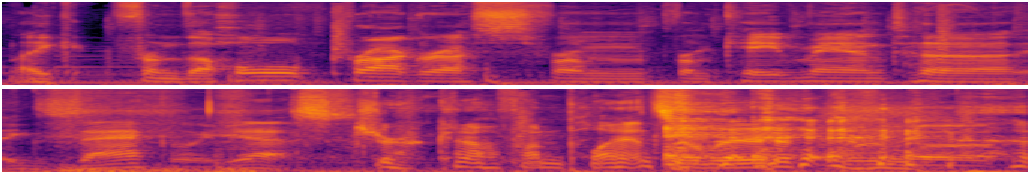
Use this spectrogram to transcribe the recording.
Like from the whole progress from from caveman to exactly yes. Jerking off on plants over here. I'm gonna, uh,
